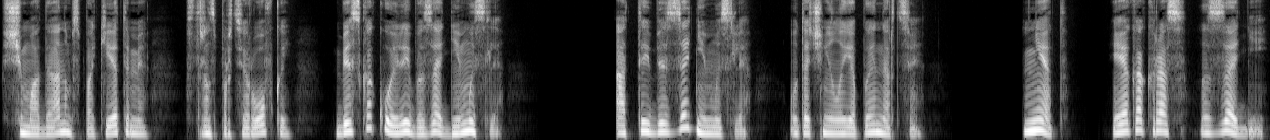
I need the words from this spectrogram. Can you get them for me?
с чемоданом, с пакетами, с транспортировкой, без какой-либо задней мысли. «А ты без задней мысли?» — уточнила я по инерции. «Нет, я как раз с задней»,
